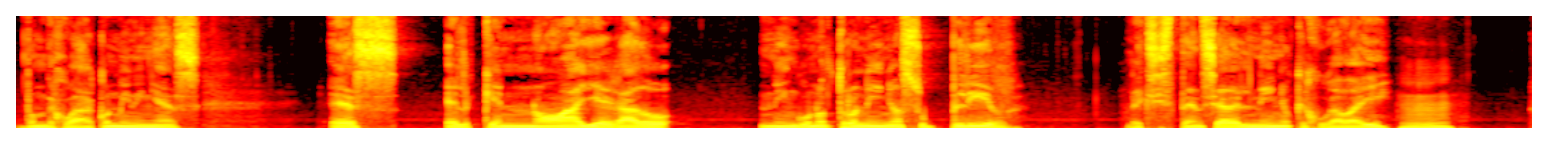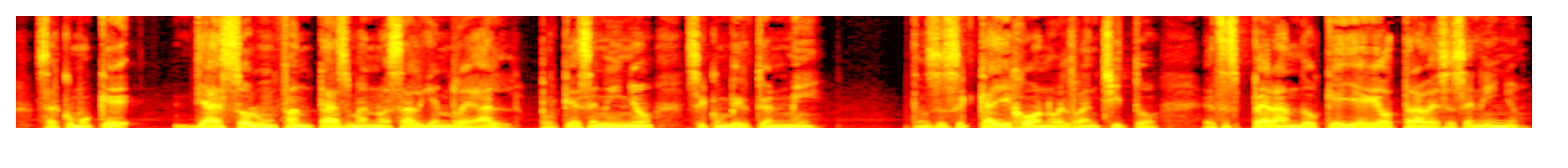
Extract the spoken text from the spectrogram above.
donde jugaba con mi niñez, es el que no ha llegado ningún otro niño a suplir la existencia del niño que jugaba ahí. Mm. O sea, como que ya es solo un fantasma, no es alguien real, porque ese niño se convirtió en mí. Entonces ese callejón o el ranchito está esperando que llegue otra vez ese niño.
